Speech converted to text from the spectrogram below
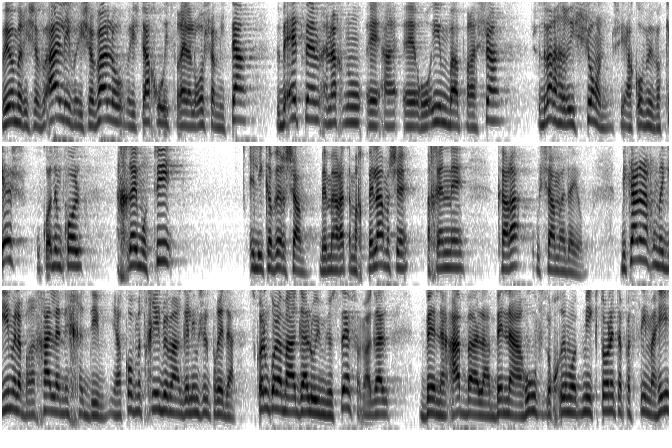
ויאמר, הישבעה לי, וישבע לו, וישתחו ישראל על ראש המיטה. ובעצם אנחנו אה, אה, אה, רואים בפרשה שהדבר הראשון שיעקב מבקש, הוא קודם כל, אחרי מותי, להיקבר שם, במערת המכפלה, מה שאכן אה, קרה, הוא שם עד היום. מכאן אנחנו מגיעים אל הברכה לנכדים. יעקב מתחיל במעגלים של פרידה. אז קודם כל המעגל הוא עם יוסף, המעגל בין האבא לבן האהוב, זוכרים עוד מכתונת הפסים ההיא,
